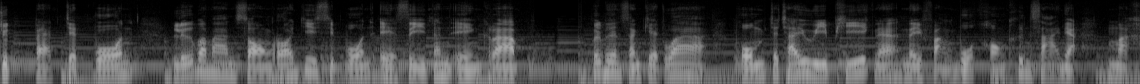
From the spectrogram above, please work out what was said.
219.87 โวลต์ หรือประมาณ 220 โวลต์ AC นั่นเองครับ เพื่อนๆสังเกตว่าผมจะใช้ VPeak นะในฝั่งบวกของขึ้นทรายเนี่ยมาค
